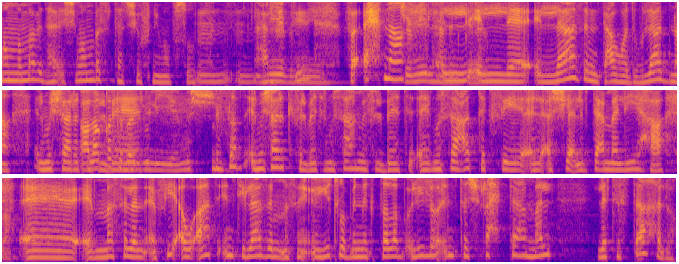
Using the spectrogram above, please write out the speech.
ماما ما بدها إشي ماما بس بدها تشوفني مبسوط عرفتي؟ فإحنا جميل لازم نتعود اولادنا المشاركة علاقة في البيت. تبادليه مش بالضبط المشاركة في البيت المساهمة في البيت آه، مساعدتك في الأشياء اللي بتعمليها. صح. آه مثلا في أوقات أنت لازم مثلا يطلب منك طلب قولي له أنت شو رح تعمل لتستاهله؟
